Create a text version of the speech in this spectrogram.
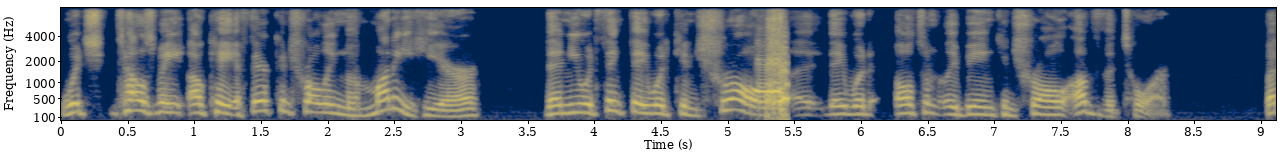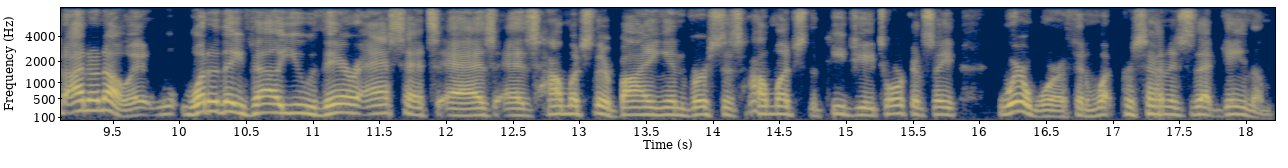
Which tells me, okay, if they're controlling the money here, then you would think they would control, uh, they would ultimately be in control of the tour but I don't know. It, what do they value their assets as, as how much they're buying in versus how much the PGA Tour can say we're worth and what percentage does that gain them?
